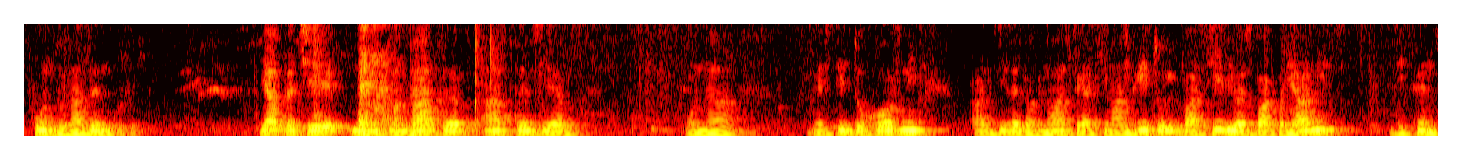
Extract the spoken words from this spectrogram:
fundul adâncului. Iată ce ne învață astăzi un uh, vestit duhovnic al zilelor noastre, arhimandritul Vasilios Bacoianis, zicând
